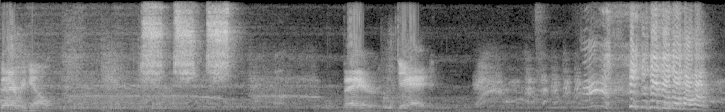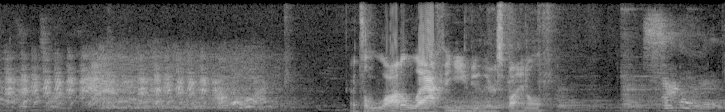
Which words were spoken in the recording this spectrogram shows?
There we go. There, dead. That's a lot of laughing you do there, Spinal. Sabrewulf.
